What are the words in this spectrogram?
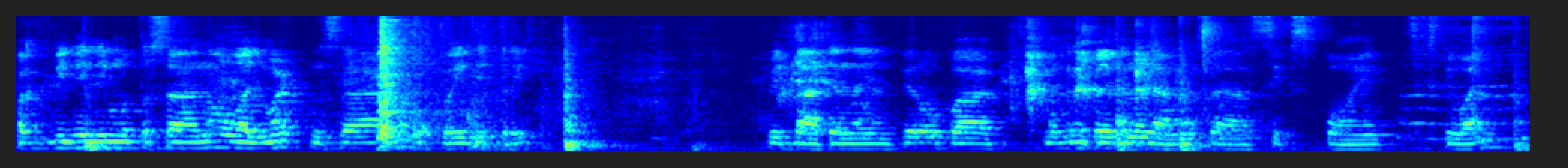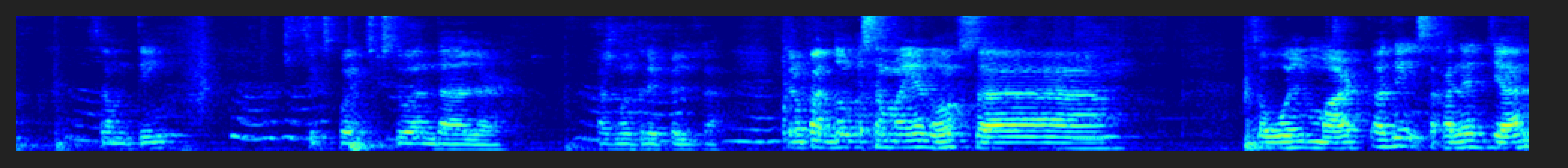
pag binili mo to sa ano, Walmart, nasa ano, 23. With bottle na yun. Pero pag mag-refill ka na lang, nasa 6.61 something. 6.61 dollar pag mag-refill ka. Pero pag doon ka sa may ano, sa sa Walmart, ah di, sa Canadian,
